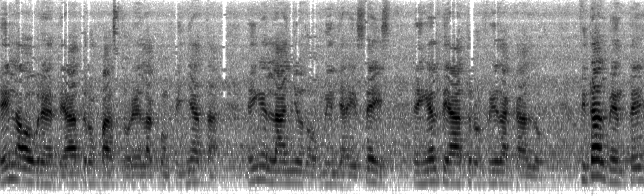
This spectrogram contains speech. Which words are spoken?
en la obra de teatro Pastorela con Piñata en el año 2016 en el Teatro Frida Kahlo. Finalmente,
